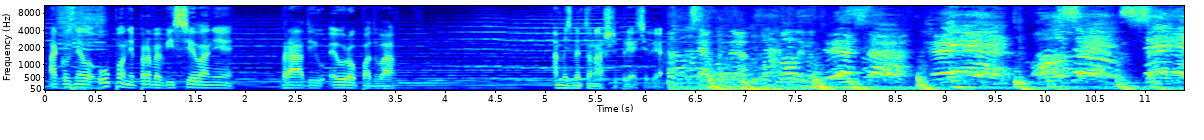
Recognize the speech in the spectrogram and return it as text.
ako znelo úplne prvé vysielanie v rádiu Európa 2. A my sme to našli, priatelia. 14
